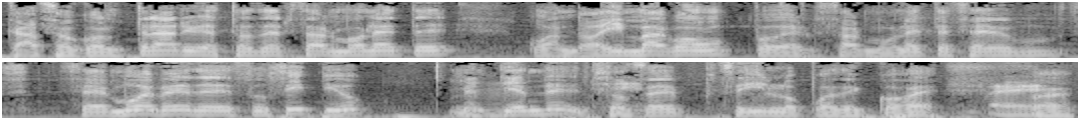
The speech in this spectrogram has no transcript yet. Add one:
Caso contrario, esto del salmonete, cuando hay magón, pues el salmonete se, se mueve de su sitio ¿Me entiendes? Entonces sí. lo pueden coger. Eh, pues,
